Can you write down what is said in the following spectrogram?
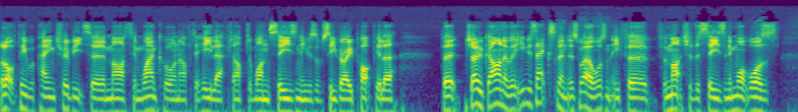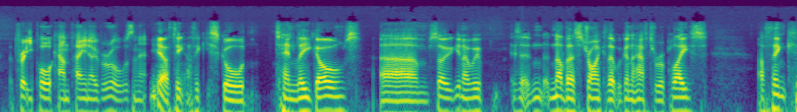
a lot of people paying tribute to Martyn Waghorn after he left after one season. He was obviously very popular, but Joe Garner, he was excellent as well, wasn't he, for for much of the season in what was a pretty poor campaign overall, wasn't it? Yeah, I think I think he scored ten league goals. Um, so you know, it another striker that we're going to have to replace. I think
